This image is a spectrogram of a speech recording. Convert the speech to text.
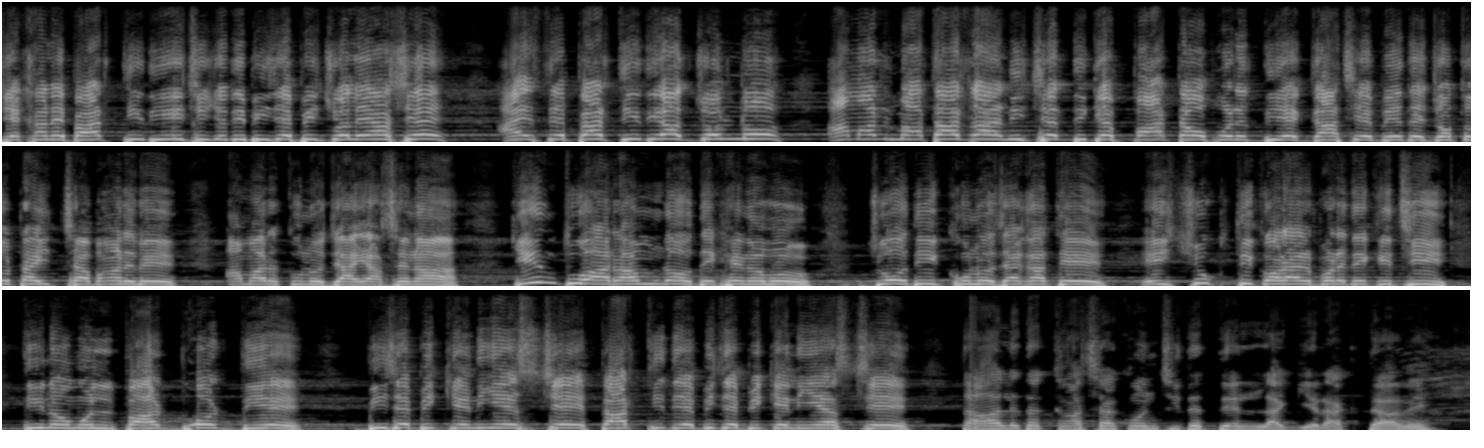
যেখানে প্রার্থী দিয়েছি, যদি বিজেপি চলে আসে আইসে প্রার্থী দেওয়ার জন্য আমার মাথাটা নিচের দিকে, পাটা ওপরের দিয়ে গাছে বেঁধে যতটা ইচ্ছা বাড়বে, আমার কোনো যায় আসে না। কিন্তু আর আমরাও দেখে নেব, যদি কোনো জায়গাতে এই চুক্তি করার পরে দেখেছি, তৃণমূল পার্ট ভোট দিয়ে বিজেপিকে নিয়ে এসছে, প্রার্থী দিয়ে বিজেপিকে নিয়ে আসছে, তাহলে তো কাঁচা কঞ্চিতে তেল লাগিয়ে রাখতে হবে।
